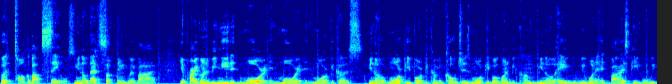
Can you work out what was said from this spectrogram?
But talk about sales. You know, that's something whereby you're probably going to be needed more and more and more because, you know, more people are becoming coaches, more people are going to become, you know, hey, we want to advise people, we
